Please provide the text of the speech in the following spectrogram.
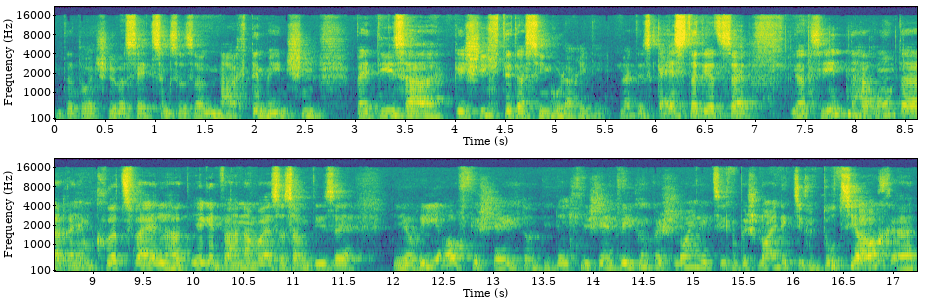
in der deutschen Übersetzung sozusagen nach dem Menschen, bei dieser Geschichte der Singularität. Ne? Das geistert jetzt seit Jahrzehnten herum. Der Reim Kurzweil hat irgendwann einmal sozusagen diese Theorie aufgestellt und die technische Entwicklung beschleunigt sich und beschleunigt sich und tut sie auch, äh,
